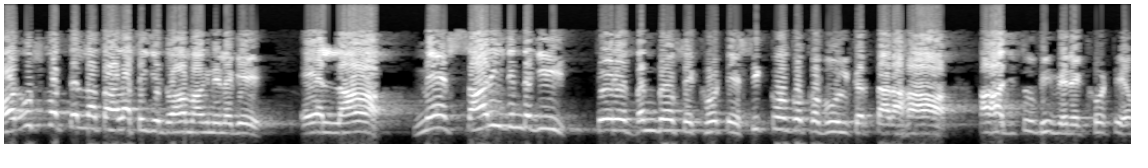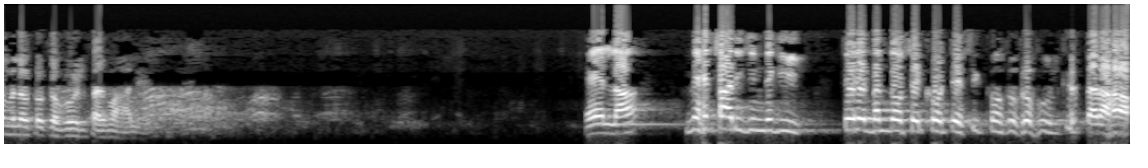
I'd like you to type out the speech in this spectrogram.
اور اس وقت اللہ تعالی سے یہ دعا مانگنے لگے، اے اللہ، میں ساری زندگی تیرے بندوں سے کھوٹے سکوں کو قبول کرتا رہا، آج تو بھی میرے کھوٹے عملوں کو قبول فرما لے. اے اللہ، میں ساری زندگی تیرے بندوں سے کھوٹے سکھوں کو قبول کرتا رہا،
